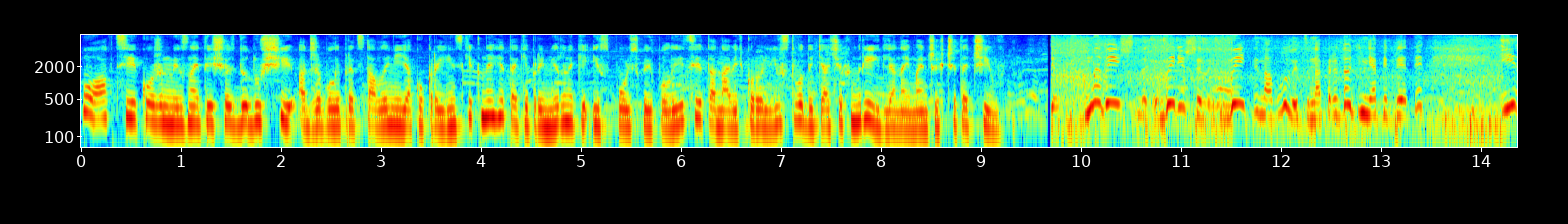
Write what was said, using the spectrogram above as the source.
У акції кожен міг знайти щось до душі, адже були представлені як українські книги, так і примірники із польської полиці та навіть королівство дитячих мрій для найменших читачів. Ми вийшли, вирішили вийти на вулицю напередодні Дня бібліотек і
